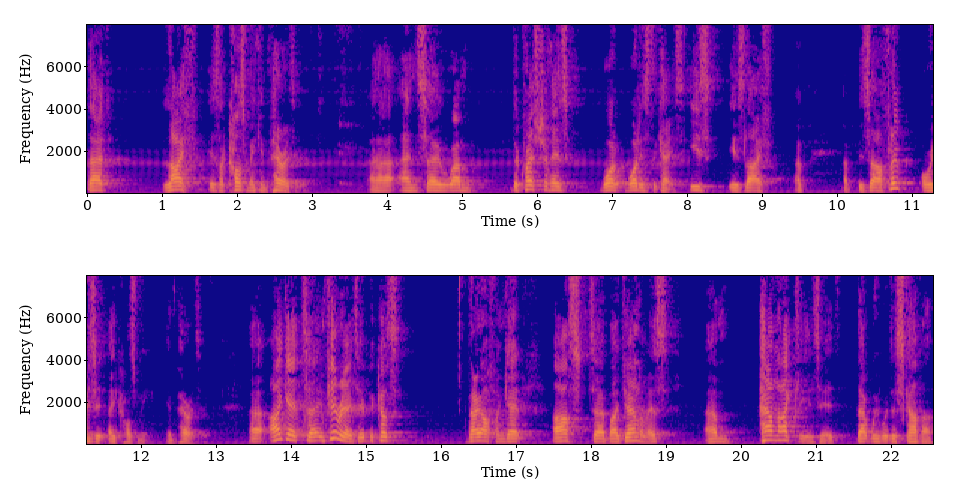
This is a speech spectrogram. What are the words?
that life is a cosmic imperative. Uh, and so um, the question is what, what is the case? Is, is life a, a bizarre fluke or is it a cosmic imperative? Uh, I get uh, infuriated because very often get asked uh, by journalists, um, how likely is it that we will discover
